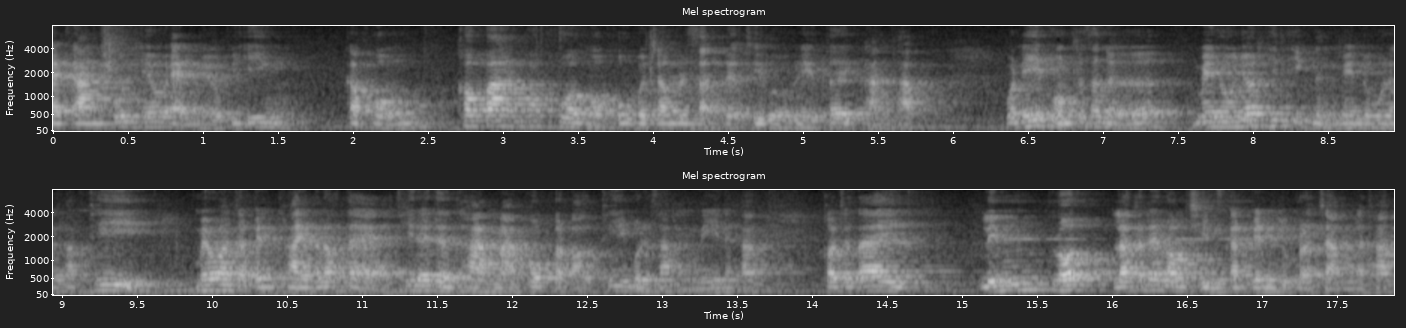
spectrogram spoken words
รายการ Food Health and Wellbeing กับผมเข้าบ้านพ่อครัวหัวปูประจำบริษัทเดอะทีเวอร์เรเตอร์อีกครั้งครับ วันนี้ผมจะเสนอเมนูยอดฮิตอีกหนึ่งเมนูนะครับ ที่ไม่ว่าจะเป็นใครก็แล้วแต่ที่ได้เดินทางมาพบกับเราที่บริษัทแห่งนี้นะครับ ก็จะได้ลิ้มรสแล้วก็ได้ลองชิมกันเป็นอยู่ประจำนะครับ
